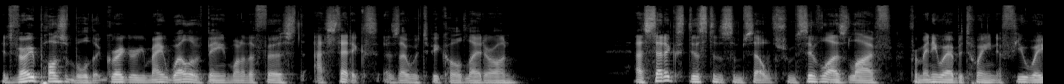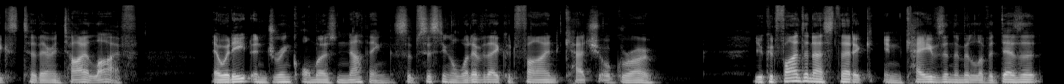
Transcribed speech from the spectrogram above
It's very possible that Gregory may well have been one of the first ascetics, as they were to be called later on. Ascetics distanced themselves from civilized life from anywhere between a few weeks to their entire life. They would eat and drink almost nothing, subsisting on whatever they could find, catch, or grow. You could find an ascetic in caves in the middle of a desert,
